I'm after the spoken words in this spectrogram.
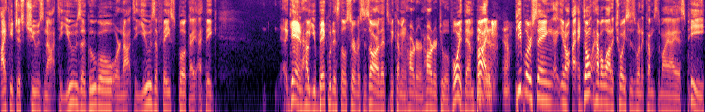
I could just choose not to use a Google or not to use a Facebook. I, I think again how ubiquitous those services are that's becoming harder and harder to avoid them. But is, yeah. people are saying you know i don't have a lot of choices when it comes to my isp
